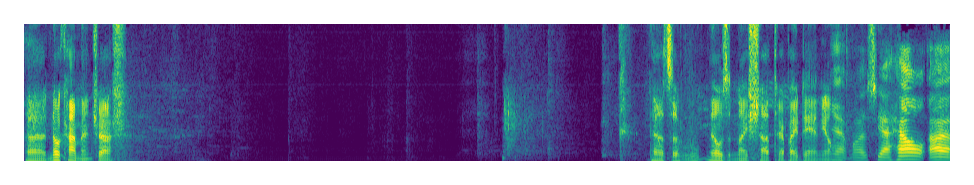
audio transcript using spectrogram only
Uh, no comment, Josh. That's a that was a nice shot there by Daniel. Yeah, it was. Yeah, Hal. Uh,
